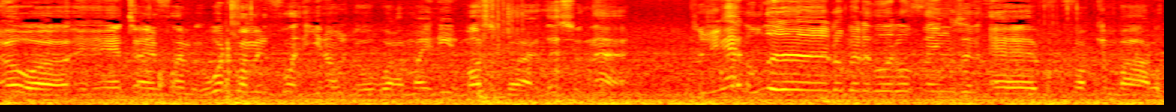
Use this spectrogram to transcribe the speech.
Oh, uh, anti-inflammatory. What if I'm inflamed? You know, well, I might need muscle this and that. So she had a little bit of little things in every fucking bottle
